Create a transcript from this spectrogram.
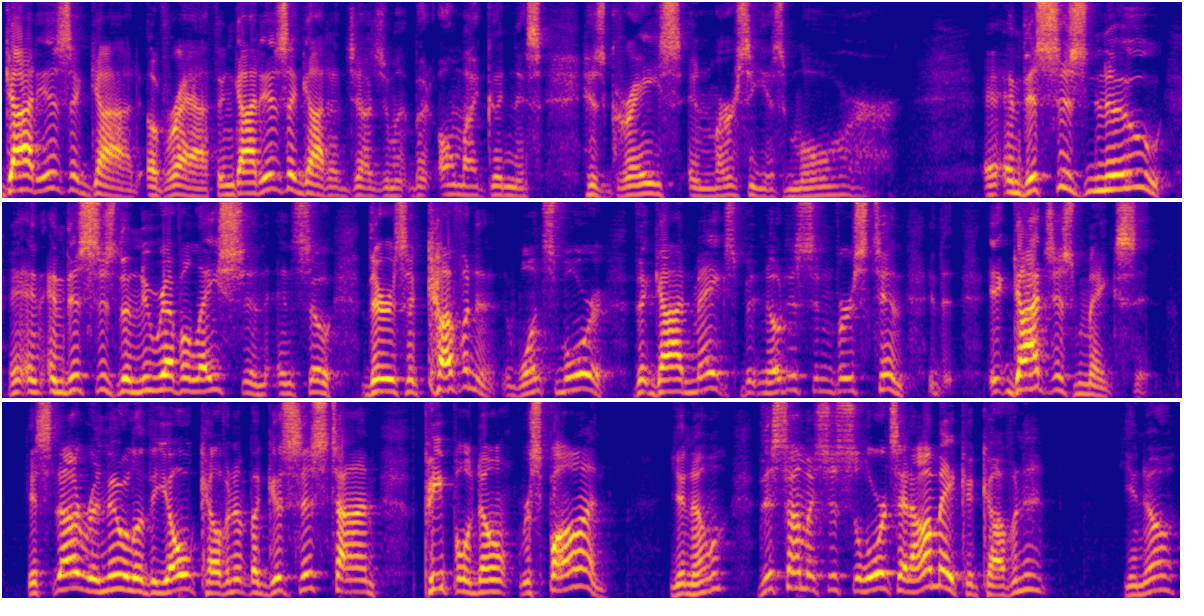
God is a God of wrath and God is a God of judgment, but oh my goodness, his grace and mercy is more. And, this is new, and, and this is the new revelation. And so there's a covenant once more that God makes. But notice in verse 10, it, it, God just makes it. It's not a renewal of the old covenant because this time people don't respond. You know, this time it's just the Lord said, I'll make a covenant. You know,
